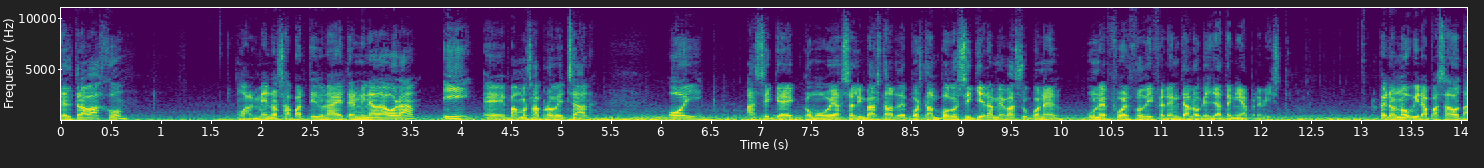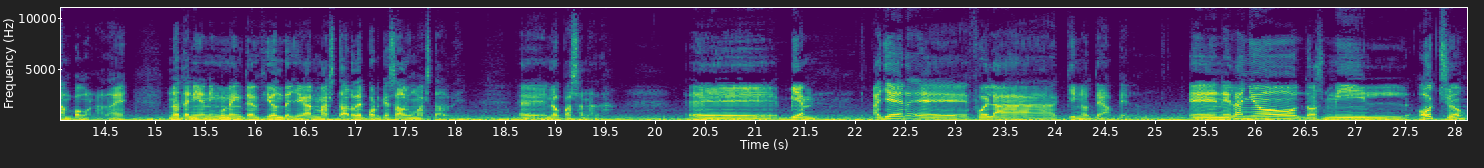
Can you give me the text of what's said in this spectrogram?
del trabajo, o al menos a partir de una determinada hora, y eh, vamos a aprovechar hoy, así que como voy a salir más tarde, pues tampoco siquiera me va a suponer un esfuerzo diferente a lo que ya tenía previsto. Pero no hubiera pasado tampoco nada, ¿eh? No tenía ninguna intención de llegar más tarde porque salgo más tarde. Eh, no pasa nada. Bien, ayer fue la keynote de Apple. En el año 2008,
